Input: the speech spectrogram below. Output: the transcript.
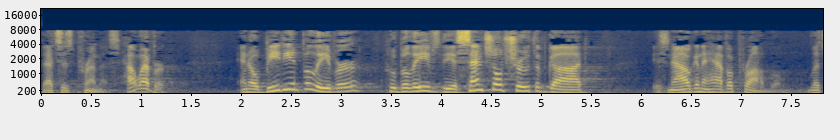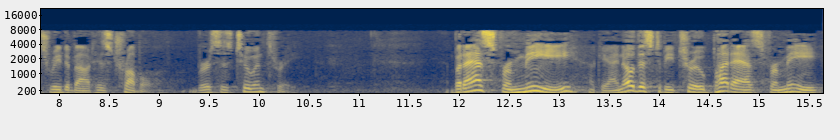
That's his premise. However, an obedient believer who believes the essential truth of God is now going to have a problem. Let's read about his trouble. Verses 2 and 3. But as for me, okay, I know this to be true, but as for me,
